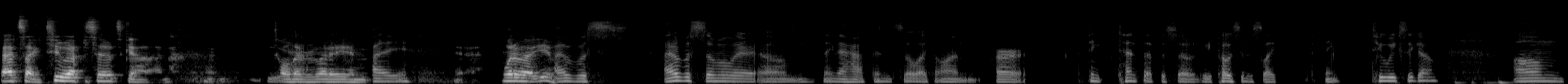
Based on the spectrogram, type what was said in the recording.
that's like two episodes gone. I told yeah. everybody, and I yeah. What about you? I was I have a similar um thing that happened. So like on our, I think tenth episode. We posted this like I think two weeks ago. Um,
